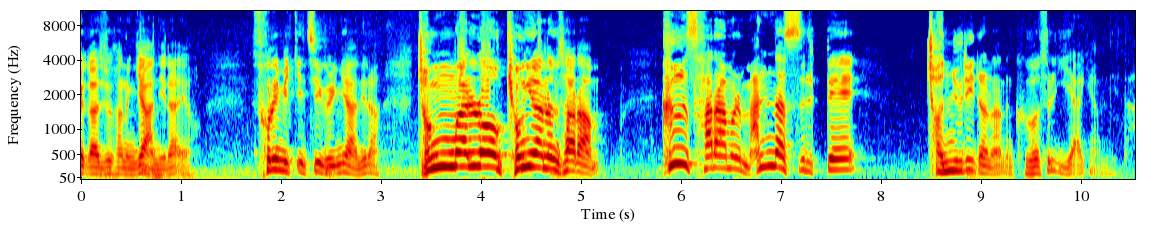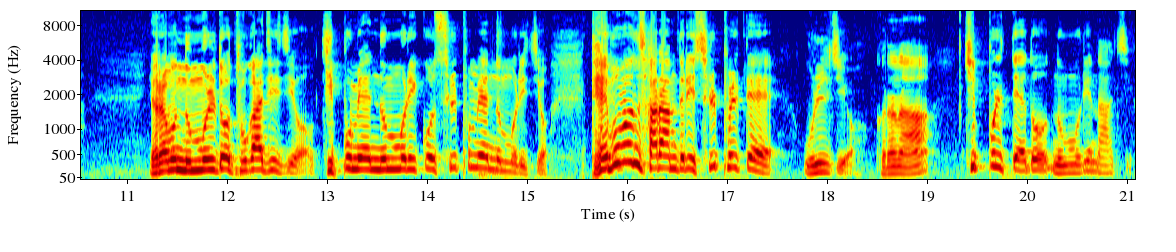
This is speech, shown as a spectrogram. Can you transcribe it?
해가지고 하는 게 아니라요. 소름이 끼치 그런 게 아니라 정말로 경외하는 사람, 그 사람을 만났을 때 전율이 일어나는 그것을 이야기합니다. 여러분 눈물도 두 가지지요. 기쁨의 눈물 있고 슬픔의 눈물 있죠. 대부분 사람들이 슬플 때 울지요. 그러나 기쁠 때도 눈물이 나지요.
